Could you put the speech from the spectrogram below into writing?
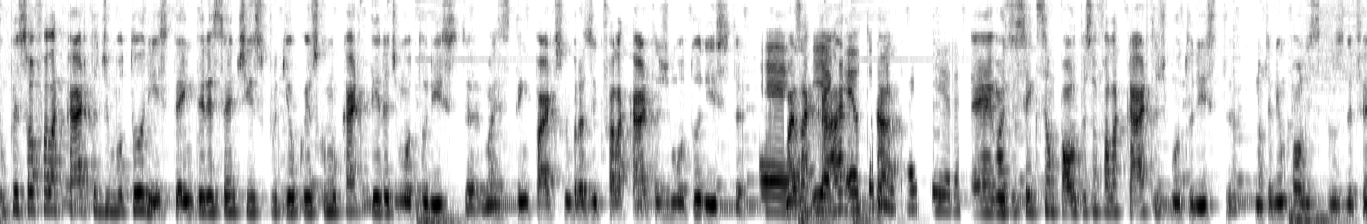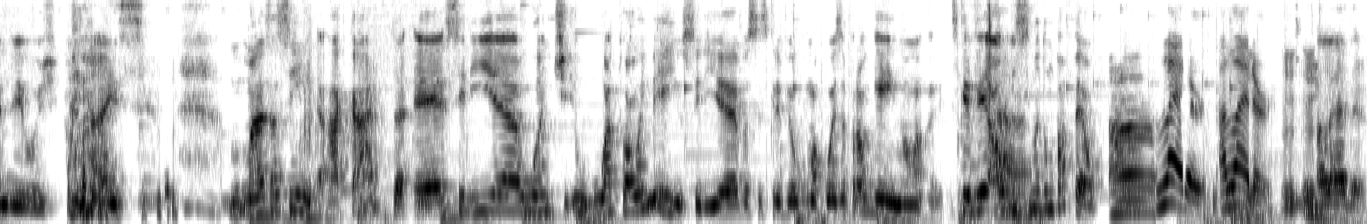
o pessoal fala carta de motorista, é interessante isso, porque eu conheço como carteira de motorista, mas tem partes no Brasil que fala carta de motorista. É, mas a carta... Eu também carteira. É, mas eu sei que São Paulo o pessoal fala carta de motorista, não tem nenhum paulista para nos defender hoje, mas... mas assim, a carta é, seria o, anti, o atual e-mail, seria você escrever alguma coisa para alguém, não, escrever algo ah. em cima de um papel. Ah. Letter, a letter. Uhum. A letter.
